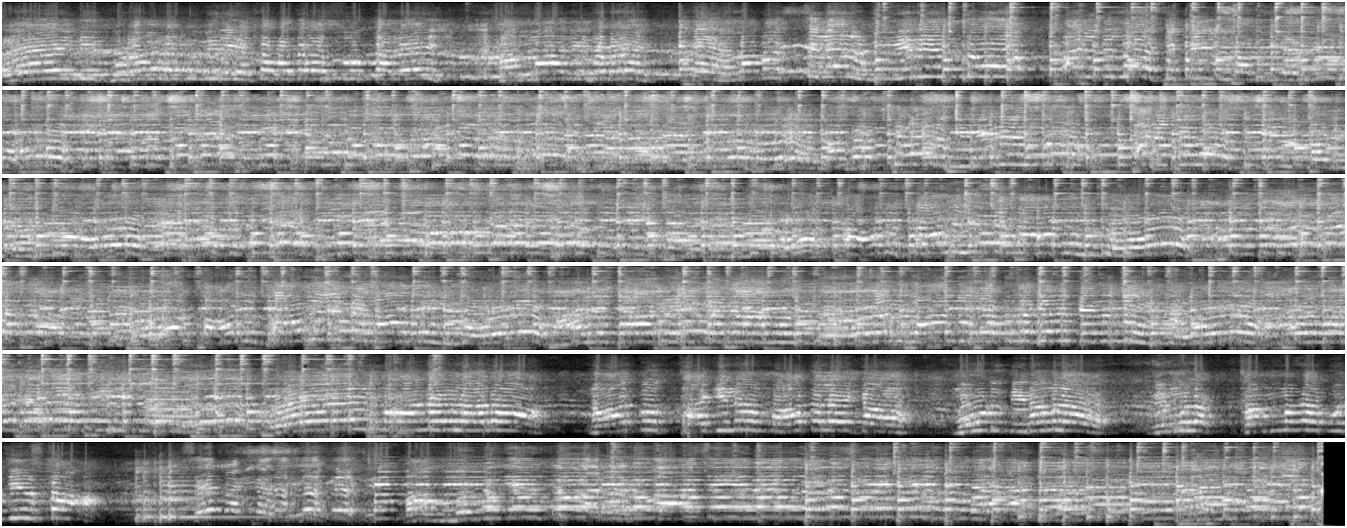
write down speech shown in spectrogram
రే మీ పురంలో మీరు ఎంత పోతారా వస్తుంటారే సమ్మాదించరే ఎలా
